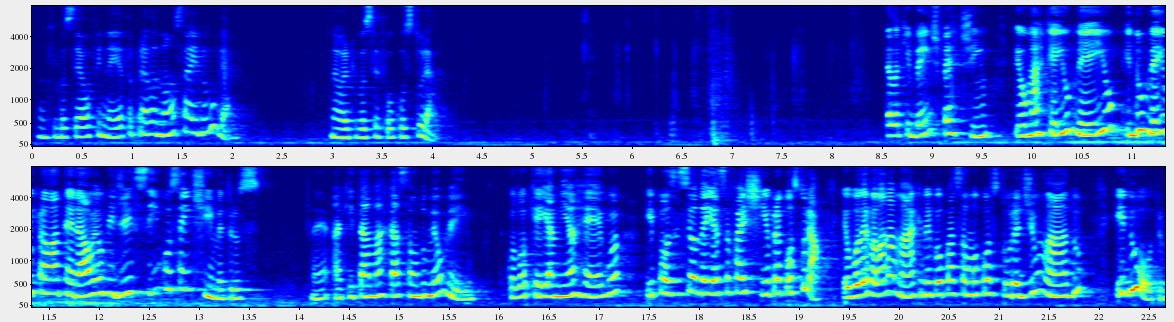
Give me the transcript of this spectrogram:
Então, aqui você alfineta para ela não sair do lugar, na hora que você for costurar. Ela aqui bem de pertinho, eu marquei o meio e do meio para lateral eu medi 5 centímetros. Né? Aqui tá a marcação do meu meio. Coloquei a minha régua e posicionei essa faixinha para costurar. Eu vou levar lá na máquina e vou passar uma costura de um lado e do outro.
